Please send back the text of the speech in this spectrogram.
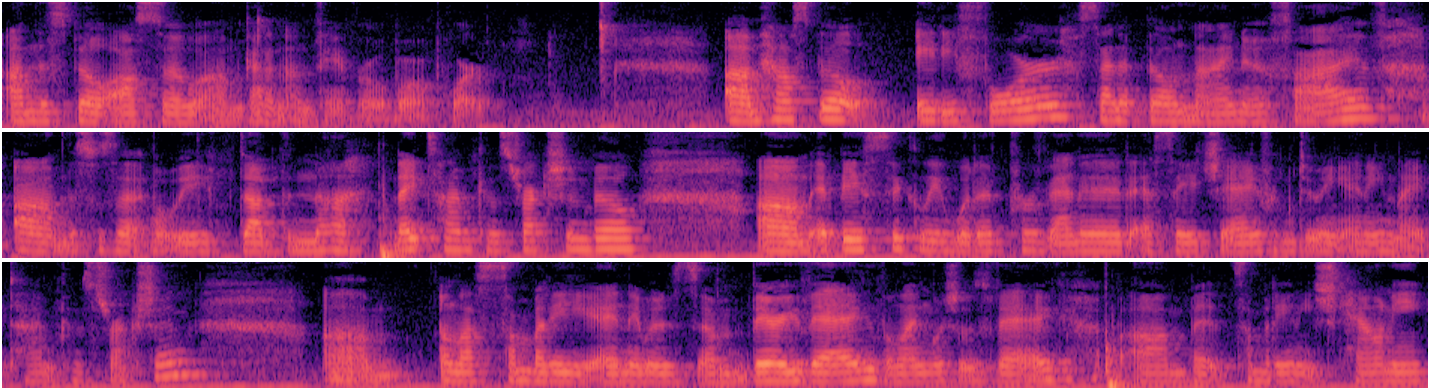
Um, this bill also um, got an unfavorable report. Um, House Bill 84, Senate Bill 905. Um, this was a, what we dubbed the na- nighttime construction bill. Um, it basically would have prevented SHA from doing any nighttime construction. Um, unless somebody, and it was um, very vague, the language was vague, um, but somebody in each county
